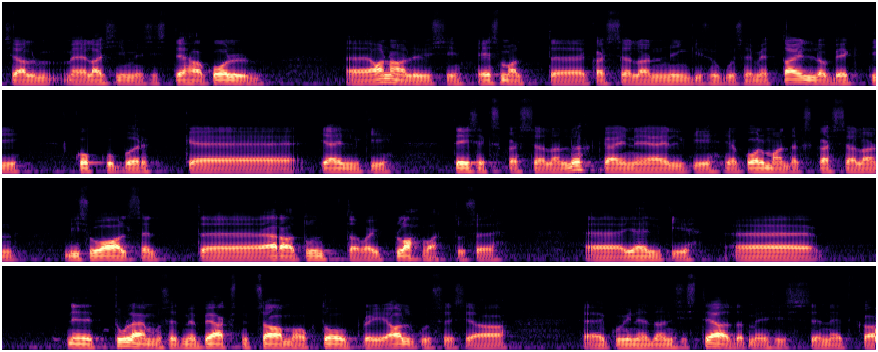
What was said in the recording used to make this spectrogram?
seal me lasime siis teha kolm analüüsi, esmalt, kas seal on mingisuguse metallobjekti kokkupõrke jälgi. Teiseks, kas seal on lõhkeaine jälgi. Ja kolmandaks, kas seal on visuaalselt äratuntavaid plahvatuse jälgi. Need tulemused me peaks nüüd saama oktoobri alguses ja kui need on siis teada, me siis need ka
